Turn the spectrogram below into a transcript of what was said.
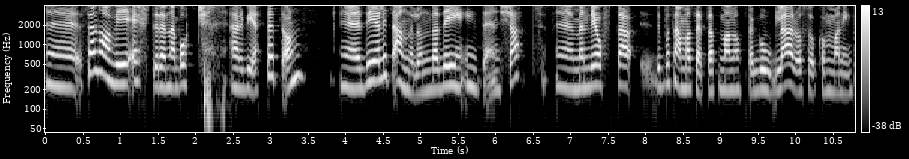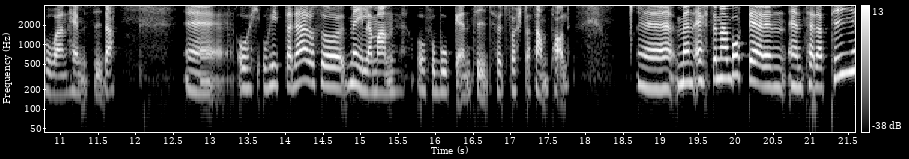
Eh, sen har vi efter en abort-arbetet. Då. Eh, det är lite annorlunda, det är inte en chatt. Eh, men det är ofta det är på samma sätt att man ofta googlar och så kommer man in på vår hemsida. Eh, och, och hittar där och så mejlar man och får boka en tid för ett första samtal. Men efter en abort är en, en terapi,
